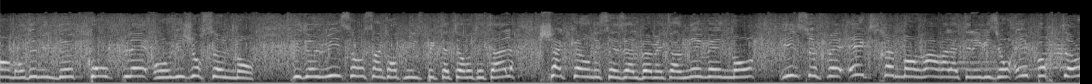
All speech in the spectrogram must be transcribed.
décembre 2002, complet en 8 jours seulement. Plus de 850 000 spectateurs au total. Chacun de ces albums est un événement. Il se fait extrêmement rare à la télévision et pourtant,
